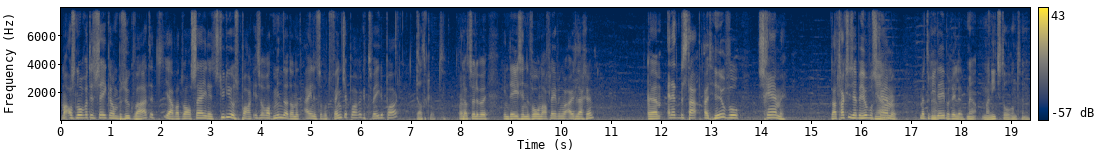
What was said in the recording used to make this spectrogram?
Maar alsnog, het is zeker een bezoek waard. Het, ja, wat we al zeiden, het Studios Park is wel wat minder dan het Islands of Adventure Park, het tweede park. Dat klopt. En dat zullen we in deze en de volgende aflevering wel uitleggen. Ehm, en het bestaat uit heel veel schermen. De attracties hebben heel veel Ja. schermen. Met 3D-brillen. Ja, maar niet storend, vind ik.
